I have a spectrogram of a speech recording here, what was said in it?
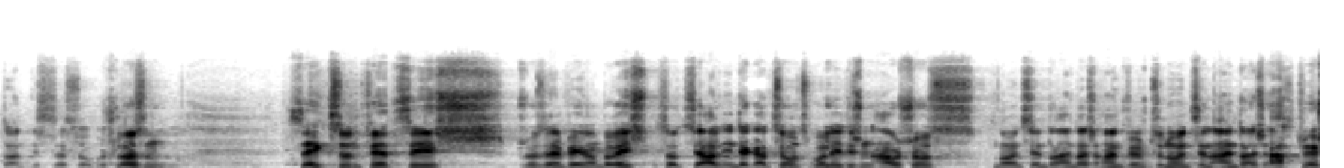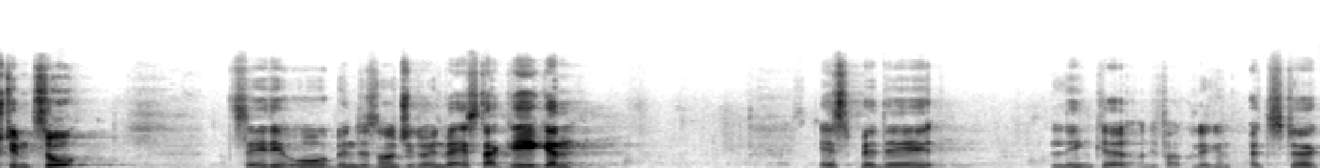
Dann ist das so beschlossen. 46 Schlussempfehlung Bericht Sozialen Integrationspolitischen Ausschuss 1933 51 zu 1931 8. Wer stimmt zu? CDU, BÜNDNIS 90 die GRÜNEN. Wer ist dagegen? SPD, LINKE und die Frau Kollegin Öztürk.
